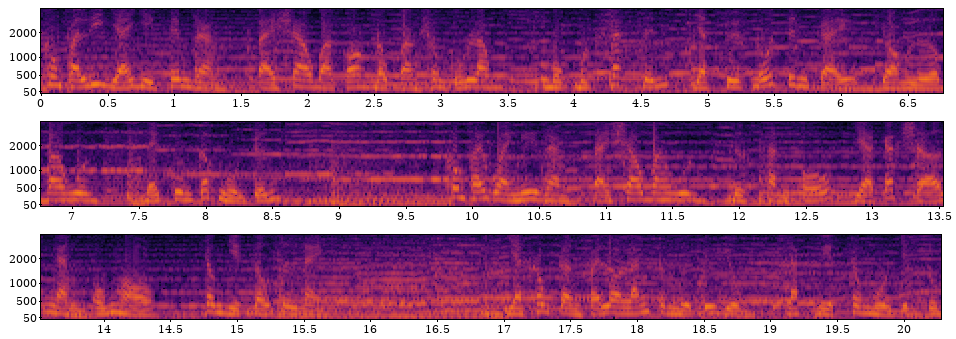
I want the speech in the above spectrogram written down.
Không phải lý giải gì thêm rằng tại sao bà con đồng bằng sông Cửu Long một mực xác tính và tuyệt đối tin cậy chọn lựa Ba Quân để cung cấp nguồn trứng. Không phải hoài nghi rằng tại sao Ba Quân được thành phố và các sở ngành ủng hộ trong việc đầu tư này và không cần phải lo lắng cho người tiêu dùng, đặc biệt trong mùa dịch cúm.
